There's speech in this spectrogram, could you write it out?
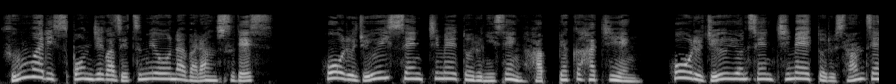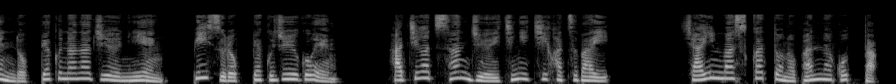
ふんわりスポンジが絶妙なバランスです。ホール11センチメートル2808円。ホール14センチメートル3672円。ピース615円。8月31日発売。シャインマスカットのパンナコッタ。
